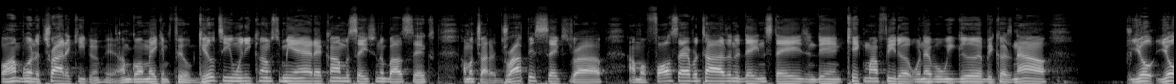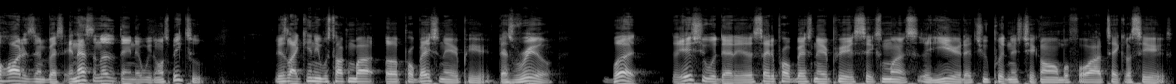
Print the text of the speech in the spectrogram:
Or I'm gonna try to keep him here. I'm gonna make him feel guilty when he comes to me and have that conversation about sex. I'm gonna try to drop his sex drive. I'm gonna false advertise in the dating stage and then kick my feet up whenever we good because now your your heart is invested. And that's another thing that we don't speak to. Just like Kenny was talking about a probationary period. That's real. But the issue with that is, say the probationary period is six months, a year that you putting this chick on before I take her serious.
